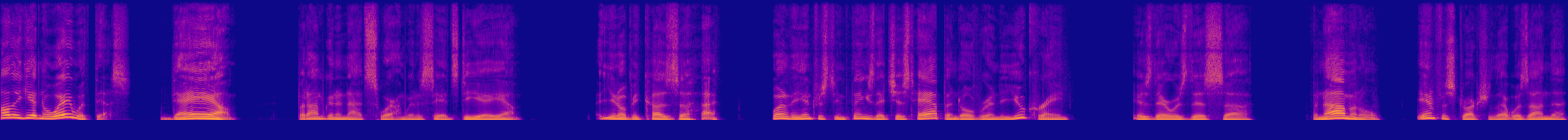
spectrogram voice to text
How are they getting away with this? Damn. But I'm going to not swear. I'm going to say it's D A M. You know, because uh, one of the interesting things that just happened over in the Ukraine is there was this uh, phenomenal infrastructure that was on the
